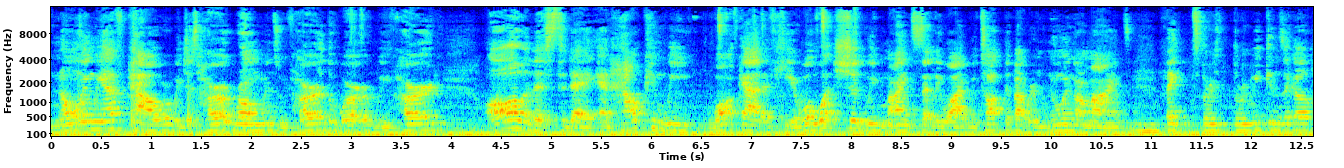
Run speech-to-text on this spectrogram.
knowing we have power, we just heard Romans, we've heard the word, we've heard all of this today, and how can we walk out of here? Well, what should we mindsetly why? We talked about renewing our minds. I think three three weekends ago,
